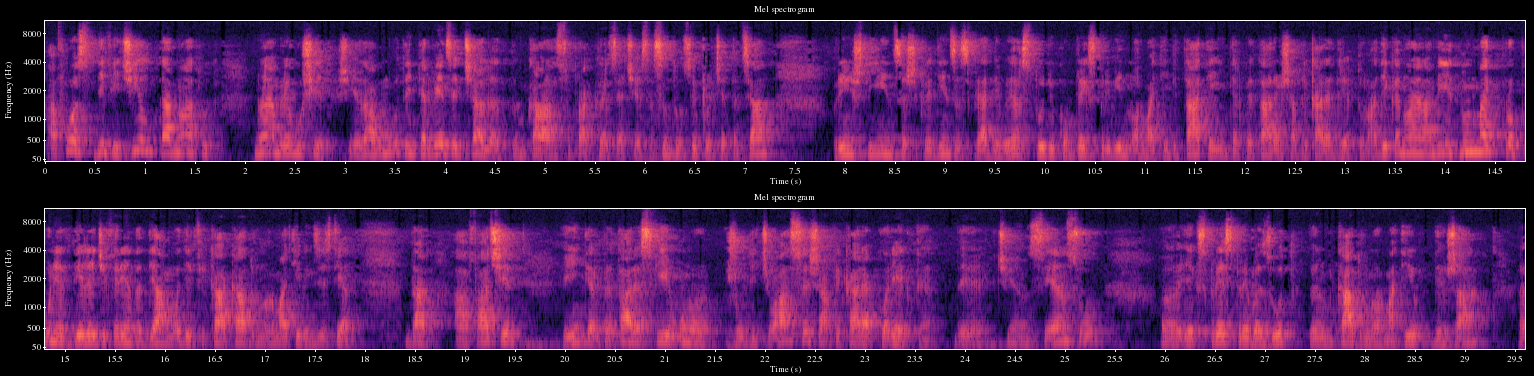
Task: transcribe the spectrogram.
a fost dificil, dar nu atât. Noi am reușit și am avut intervenție cealaltă în care asupra cărții acestea. Sunt un simplu cetățean, prin știință și credință spre adevăr, studiu complex privind normativitatea, interpretarea și aplicarea dreptului. Adică noi am venit nu numai cu propuneri de legiferendă de a modifica cadrul normativ existent, dar a face interpretarea să fie unul judicioasă și aplicarea corectă, deci în sensul uh, expres prevăzut în cadrul normativ deja uh,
